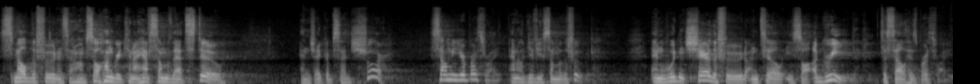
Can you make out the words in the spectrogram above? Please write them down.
smelled the food and said, Oh, I'm so hungry. Can I have some of that stew? And Jacob said, Sure. Sell me your birthright, and I'll give you some of the food. And wouldn't share the food until Esau agreed to sell his birthright.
